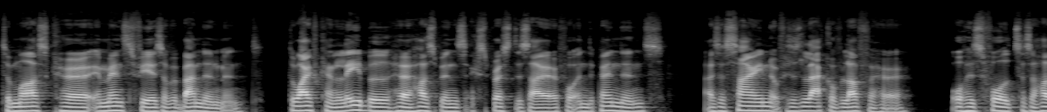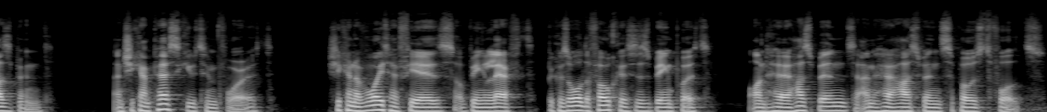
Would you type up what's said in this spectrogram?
to mask her immense fears of abandonment. The wife can label her husband's expressed desire for independence as a sign of his lack of love for her or his faults as a husband, and she can persecute him for it. She can avoid her fears of being left because all the focus is being put on her husband and her husband's supposed faults.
